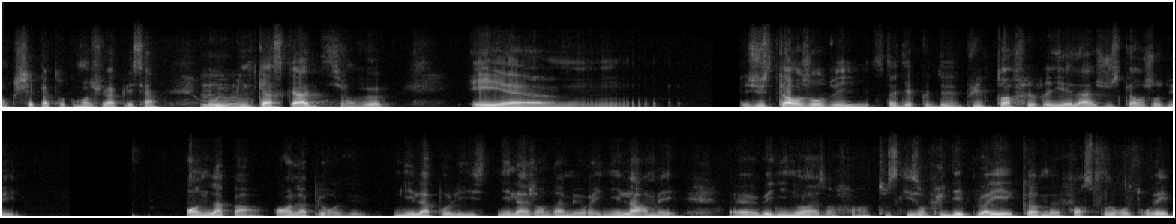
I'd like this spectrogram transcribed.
Donc, je sais pas trop comment je vais appeler ça. Ou Mhm. une cascade, si on veut. Et euh, jusqu'à aujourd'hui, c'est-à-dire que depuis le 3 février là, jusqu'à aujourd'hui, on ne l'a pas, on ne l'a plus revu. Ni la police, ni la gendarmerie, ni l'armée euh, béninoise, enfin, tout ce qu'ils ont pu déployer comme force pour le retrouver,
